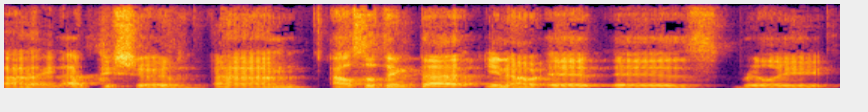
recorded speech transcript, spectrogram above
uh, Right. as he should. Um, I also think that you know it is really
